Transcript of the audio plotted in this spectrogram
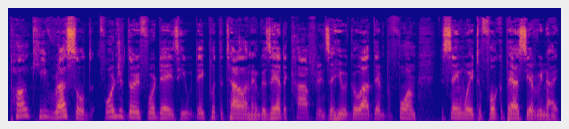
Punk he wrestled 434 days. He they put the title on him because they had the confidence that he would go out there and perform the same way to full capacity every night.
